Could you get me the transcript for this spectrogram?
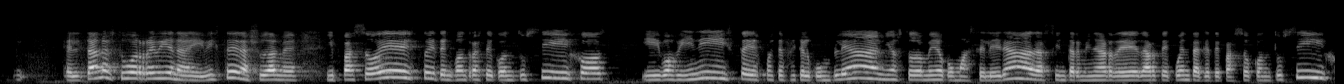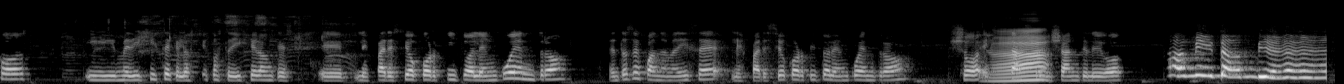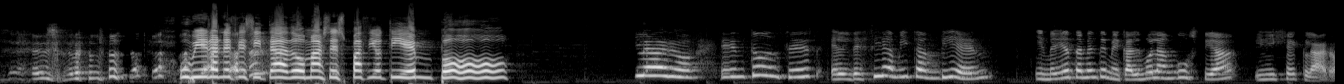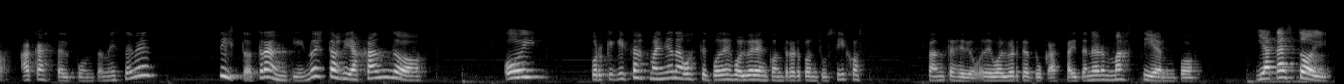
el Tano estuvo re bien ahí, ¿viste? En ayudarme. Y pasó esto, y te encontraste con tus hijos, y vos viniste, y después te fuiste al cumpleaños, todo medio como acelerada, sin terminar de darte cuenta qué te pasó con tus hijos. Y me dijiste que los chicos te dijeron que eh, les pareció cortito el encuentro. Entonces, cuando me dice, les pareció cortito el encuentro, yo Ah. y le digo, a mí también. Hubiera necesitado más espacio-tiempo. Claro, entonces el decir a mí también inmediatamente me calmó la angustia y dije, claro, acá está el punto. Me dice, ¿ves? Listo, tranqui, no estás viajando hoy porque quizás mañana vos te podés volver a encontrar con tus hijos antes de, de volverte a tu casa y tener más tiempo. Y acá estoy.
